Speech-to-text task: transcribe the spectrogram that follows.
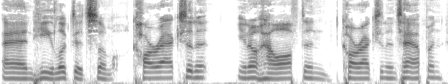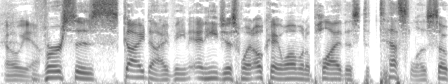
and he looked at some car accident. You know how often car accidents happen. Oh, yeah. Versus skydiving, and he just went, okay, well I'm going to apply this to Tesla. So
